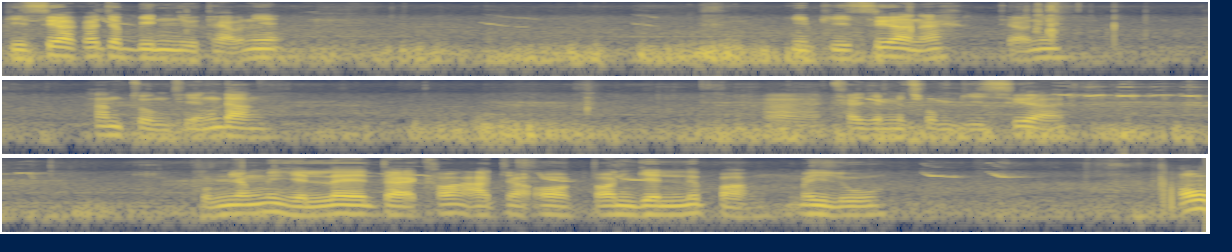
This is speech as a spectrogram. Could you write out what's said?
ผีเสื้อก็จะบินอยู่แถวนี้มีผีเสื้อนะแถวนี้ห้ามส่งเสียงดังใครจะมาชมผีเสื้อ ผมยังไม่เห็นเลย แต่เขาอาจจะออกตอนเย็นหรือเปล่า ไม่รู้ โอ้า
